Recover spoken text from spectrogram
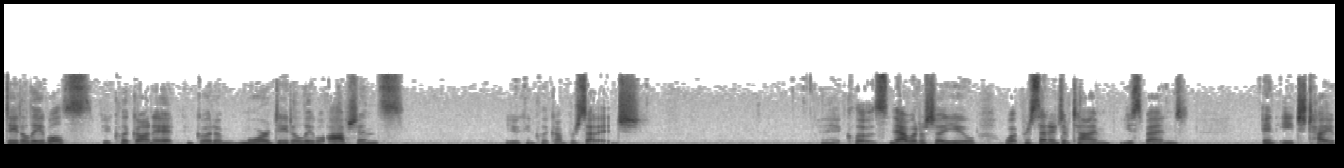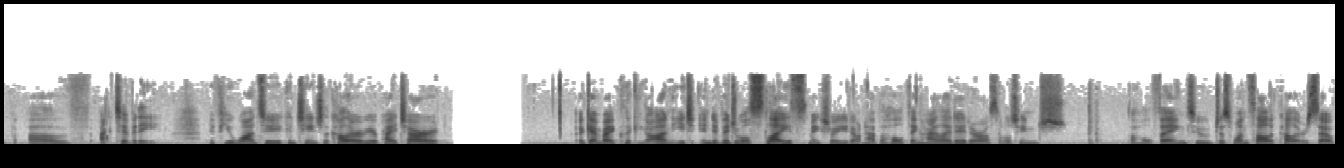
Data Labels. If you click on it and go to More Data Label Options, you can click on Percentage and hit close. Now it'll show you what percentage of time you spend in each type of activity. If you want to, you can change the color of your pie chart. Again, by clicking on each individual slice, make sure you don't have the whole thing highlighted or else it'll change the whole thing to just one solid color. So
